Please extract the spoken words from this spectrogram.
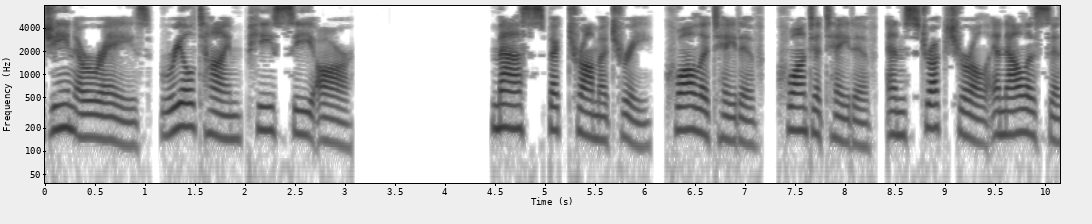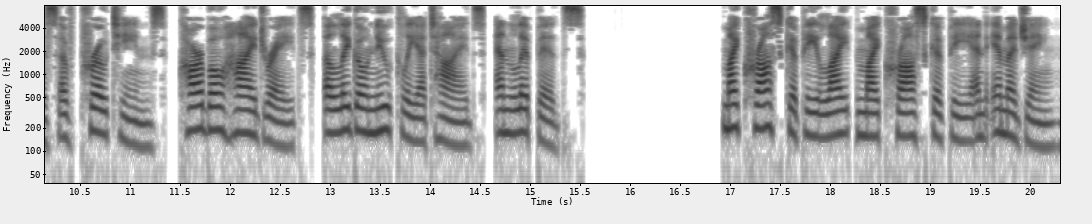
gene arrays, real-time PCR Mass spectrometry, qualitative, quantitative, and structural analysis of proteins, carbohydrates, oligonucleotides, and lipids. Microscopy Light microscopy and imaging,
